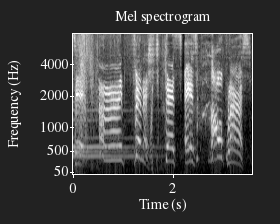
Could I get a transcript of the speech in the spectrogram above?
That's it! I'm finished! This is hopeless!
